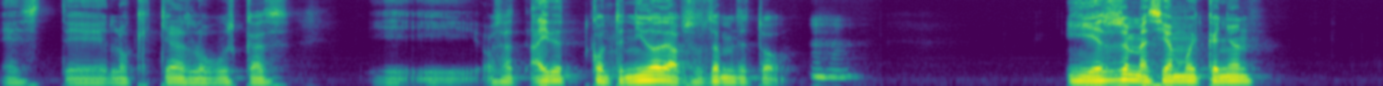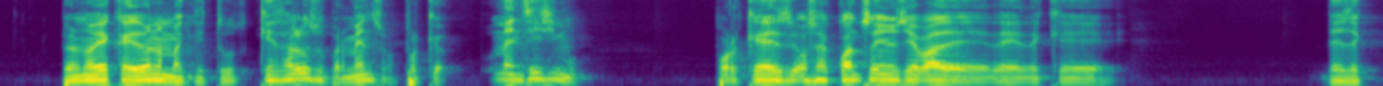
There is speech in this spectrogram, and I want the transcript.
este, lo que quieras lo buscas. Y, o sea, hay de, contenido de absolutamente todo. Y eso se me hacía muy cañón pero no había caído en la magnitud, que es algo súper menso, porque, mensísimo. Porque, es, o sea, ¿cuántos años lleva de, de, que, desde,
